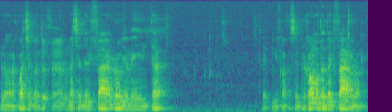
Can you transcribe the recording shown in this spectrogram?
Allora qua c'è là c'è del ferro ovviamente. Che mi fa sempre comodo del ferro.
